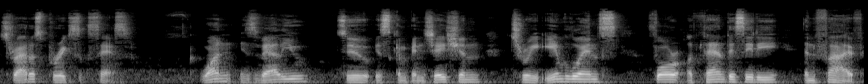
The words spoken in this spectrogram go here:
stratospheric success. One is value, two is compensation, three influence, 4. Authenticity, and 5.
